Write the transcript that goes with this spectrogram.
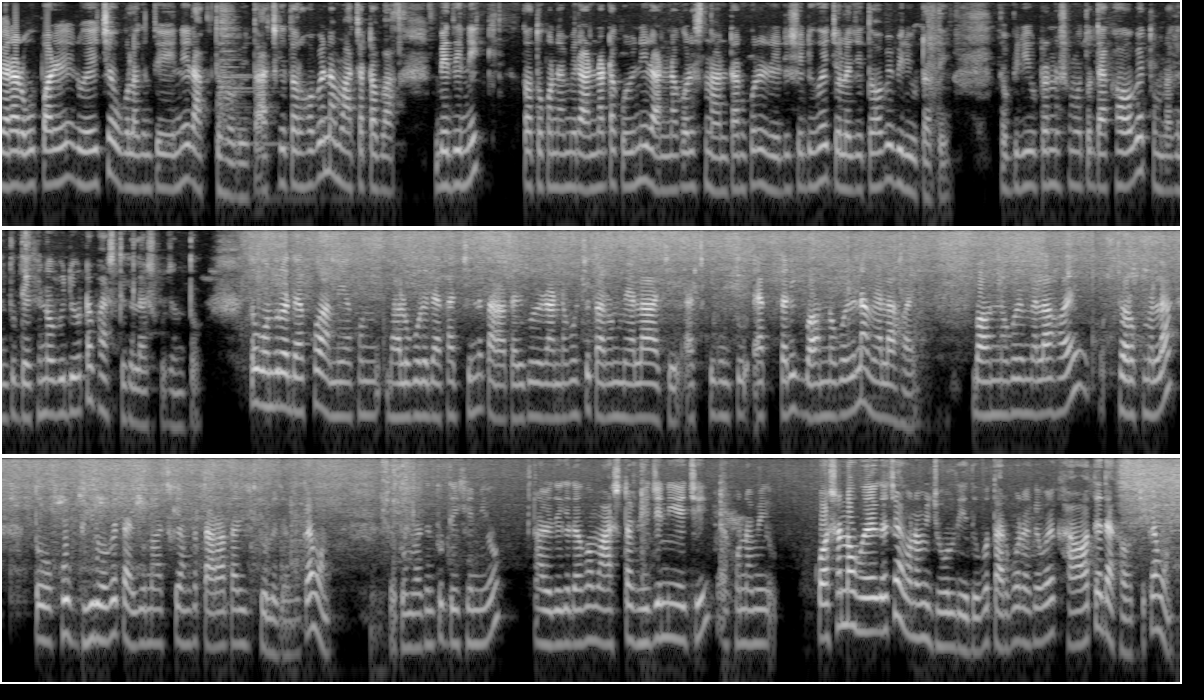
বেড়ার ওপারে রয়েছে, ওগুলো কিন্তু এনে রাখতে হবে। তো আজকে তো আর হবে না, মাচাটা বা বেঁধে নিক। ততক্ষণে আমি রান্নাটা করিনি, রান্না করে স্নান টান করে রেডি সেডি হয়ে চলে যেতে হবে বিড়ি উঠাতে তো বিড়ি উঠানোর সময় তো দেখা হবে, তোমরা কিন্তু দেখে নাও ভিডিওটা ফার্স্ট থেকে লাস্ট পর্যন্ত। তো বন্ধুরা দেখো, আমি এখন ভালো করে দেখাচ্ছি না, তাড়াতাড়ি করে রান্না করছি, কারণ মেলা আছে। আজকে কিন্তু এক তারিখ বাউন্ন করে না মেলা হয়। বাউন্ন করে মেলা হয়, চরক মেলা, তো খুব ভিড় হবে, তাই জন্য আজকে আমরা তাড়াতাড়ি চলে যাব, কেমন? তো তোমরা কিন্তু দেখে নিও। আর এদিকে দেখো মাছটা ভেজে নিয়েছি, এখন আমি কষানো হয়ে গেছে, এখন আমি ঝোল দিয়ে দেবো। তারপর একেবারে খাওয়াতে দেখা হচ্ছে, কেমন?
